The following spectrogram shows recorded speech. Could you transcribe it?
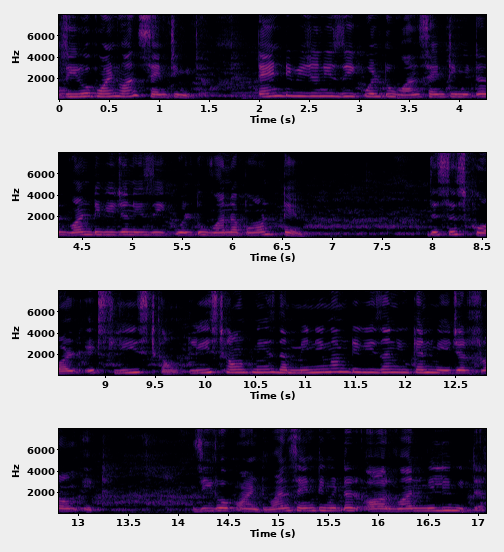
zero point one centimetre ten division is equal to one centimetre one division is equal to one upon ten this is called it's least count least count means the minimum division you can measure from it zero point one centimetre और one millimetre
